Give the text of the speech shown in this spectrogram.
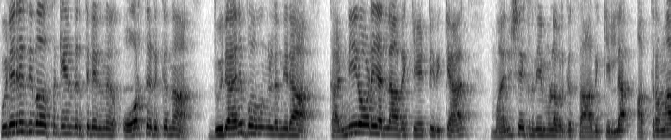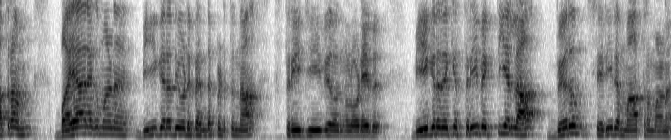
പുനരധിവാസ കേന്ദ്രത്തിലിരുന്ന് ഓർത്തെടുക്കുന്ന ദുരനുഭവങ്ങളുടെ നിര കണ്ണീരോടെയല്ലാതെ കേട്ടിരിക്കാൻ മനുഷ്യഹൃദയമുള്ളവർക്ക് സാധിക്കില്ല. അത്രമാത്രം ഭയാനകമാണ് ഭീകരതയോട് ബന്ധപ്പെടുത്തുന്ന സ്ത്രീ ജീവിതങ്ങളോടേത്. ഭീകരതയ്ക്ക് സ്ത്രീ വ്യക്തിയല്ല വെറും ശരീരം മാത്രമാണ്.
